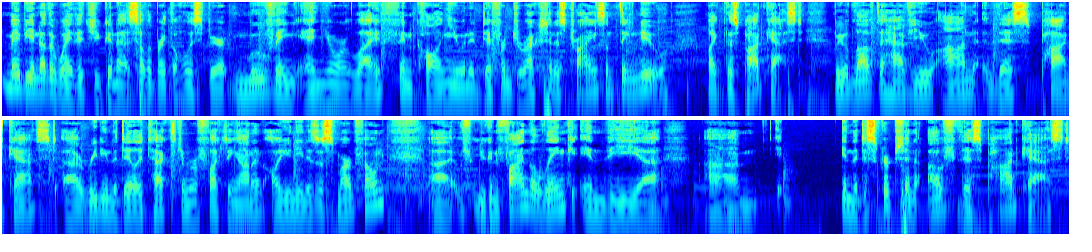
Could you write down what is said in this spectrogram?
maybe another way that you can uh, celebrate the Holy Spirit moving in your life and calling you in a different direction is trying something new, like this podcast. We would love to have you on this podcast, uh, reading the daily text and reflecting on it. All you need is a smartphone. Uh, you can find the link in the uh, um, in the description of this podcast.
